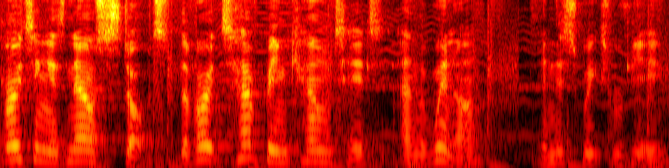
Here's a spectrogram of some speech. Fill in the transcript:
voting is now stopped. The votes have been counted, and the winner in this week's review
